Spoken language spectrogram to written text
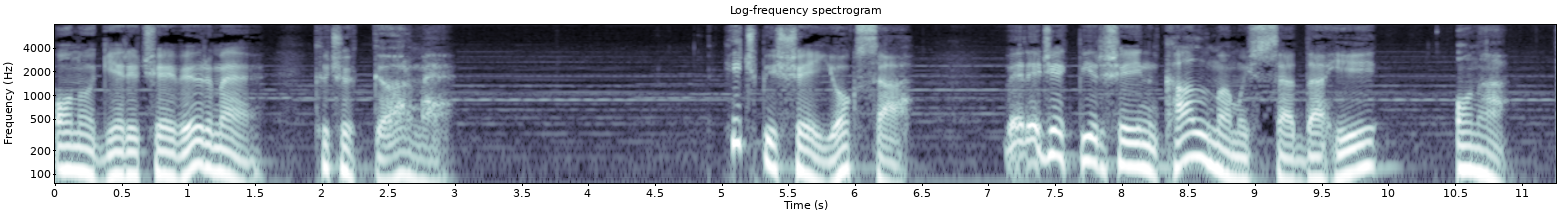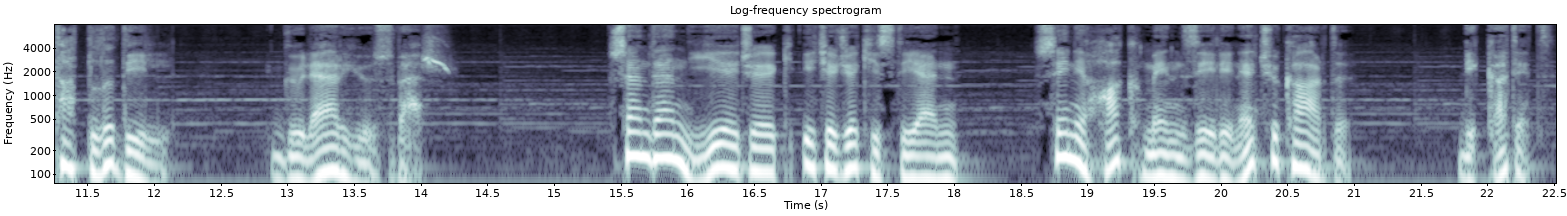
onu geri çevirme, küçük görme. Hiçbir şey yoksa, verecek bir şeyin kalmamışsa dahi, ona tatlı dil, güler yüz ver. Senden yiyecek, içecek isteyen, seni hak menziline çıkardı. Dikkat et.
